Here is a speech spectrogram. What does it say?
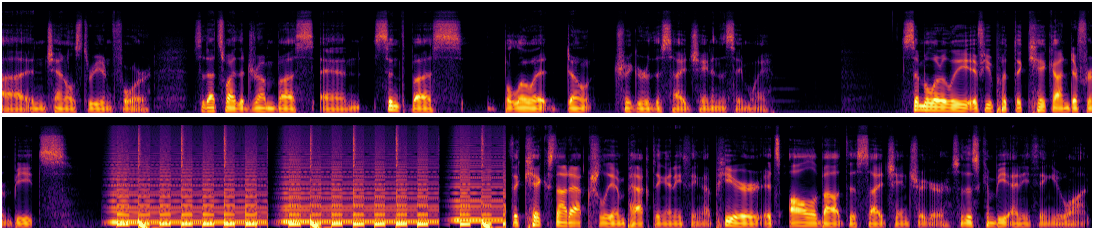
uh, in channels 3 and 4. So that's why the drum bus and synth bus below it don't trigger the sidechain in the same way. Similarly, if you put the kick on different beats, the kick's not actually impacting anything up here. It's all about this sidechain trigger. So this can be anything you want.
